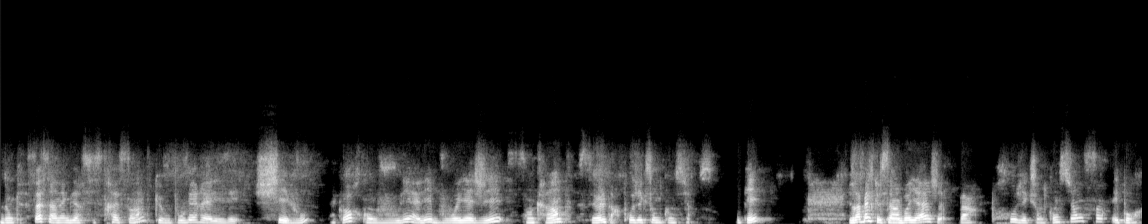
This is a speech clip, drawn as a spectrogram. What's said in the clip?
Donc ça, c'est un exercice très simple que vous pouvez réaliser chez vous, d'accord, quand vous voulez aller voyager sans crainte, seul, par projection de conscience. OK? Je rappelle que c'est un voyage par projection de conscience et pour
